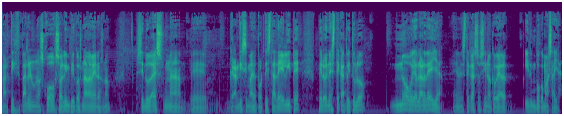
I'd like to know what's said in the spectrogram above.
participar en unos Juegos Olímpicos, nada menos, ¿no? sin duda es una grandísima deportista de élite, pero en este capítulo no voy a hablar de ella, en este caso, sino que voy a ir un poco más allá.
